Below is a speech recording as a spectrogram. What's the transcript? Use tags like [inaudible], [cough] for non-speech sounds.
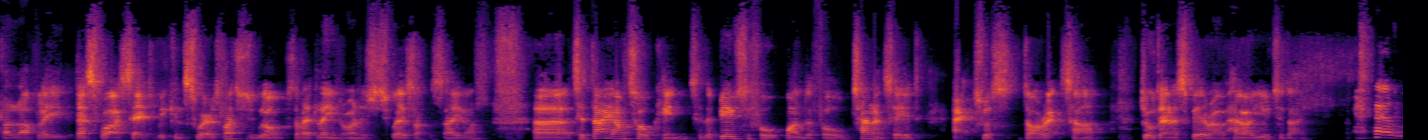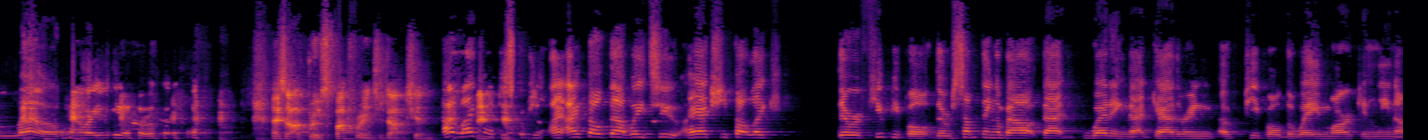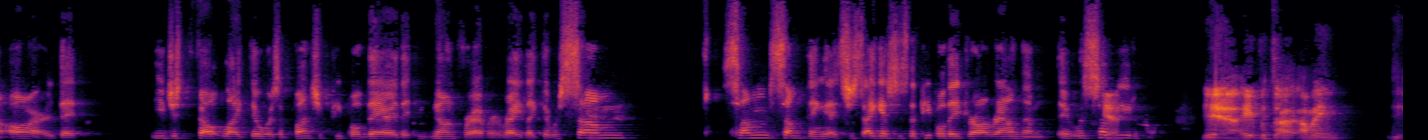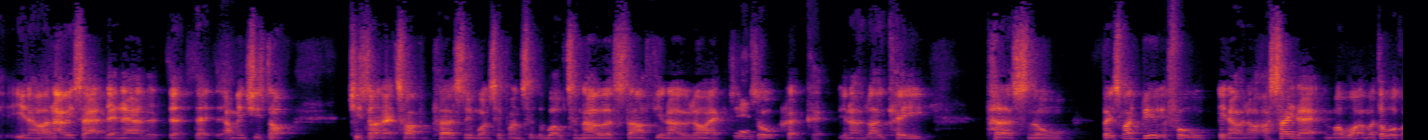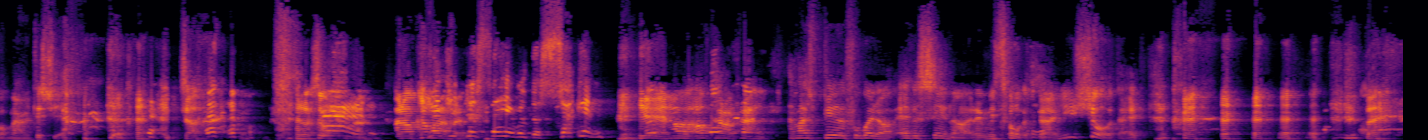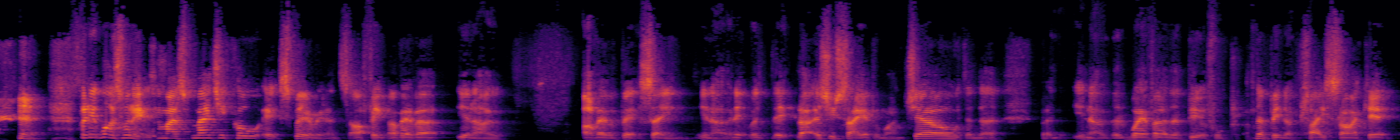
A lovely. That's why I said we can swear as much as we want because I've had Lena on and she swears like a sailor. Uh, today I'm talking to the beautiful, wonderful, talented actress director Jordana Spiro. How are you today? Hello. How are you? [laughs] That's like a Bruce Buffer introduction. I like that description. I, I felt that way too. I actually felt like there were a few people. There was something about that wedding, that gathering of people, the way Mark and Lena are, that you just felt like there was a bunch of people there that you've known forever, right? Like there was some, yeah. some something. It's just, I guess, it's the people they draw around them. It was so yeah. beautiful. Yeah, it would. I mean, you know, I know it's out there now that that, that I mean, she's not she's not that type of person who wants everyone to the world to know her stuff. You know, like yeah. it's all you know low key personal. But it's my beautiful, you know, and I, I say that, and my wife, my daughter got married this year. [laughs] so, and I sort of, and I'll come Can't you just say it was the second? [laughs] Yeah, and I'll, I'll come up and the most beautiful wedding I've ever seen. Her. And then we thought, going, "You sure, Dad?" [laughs] but, but it was, wasn't it? It's the most magical experience I think I've ever, you know, I've ever been seen. You know, and it was it, like as you say, everyone gelled and the but you know, the weather, the beautiful. I've never been to a place like it.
